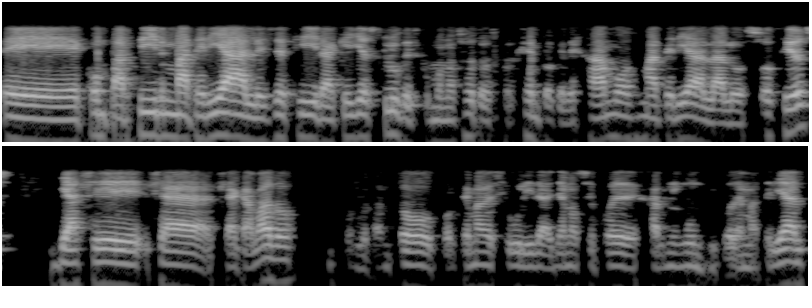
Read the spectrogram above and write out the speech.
eh, compartir material, es decir, aquellos clubes como nosotros, por ejemplo, que dejamos material a los socios, ya se, se, ha, se ha acabado por lo tanto, por tema de seguridad ya no se puede dejar ningún tipo de material,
